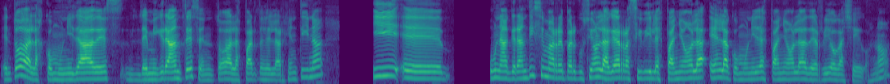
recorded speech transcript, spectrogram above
en todas las comunidades de migrantes, en todas las partes de la Argentina. Y eh, una grandísima repercusión la Guerra Civil Española en la comunidad española de Río Gallegos. ¿no?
